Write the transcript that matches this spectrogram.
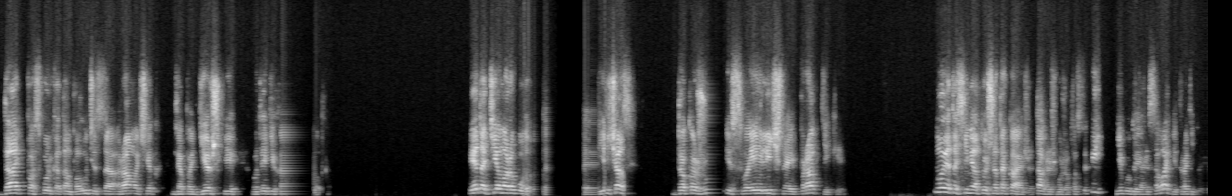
дать, поскольку там получится рамочек для поддержки вот этих отводков. Эта тема работает. Я сейчас докажу из своей личной практики, ну, эта семья точно такая же. Так же можно поступить. Не буду я рисовать, не тратить время.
